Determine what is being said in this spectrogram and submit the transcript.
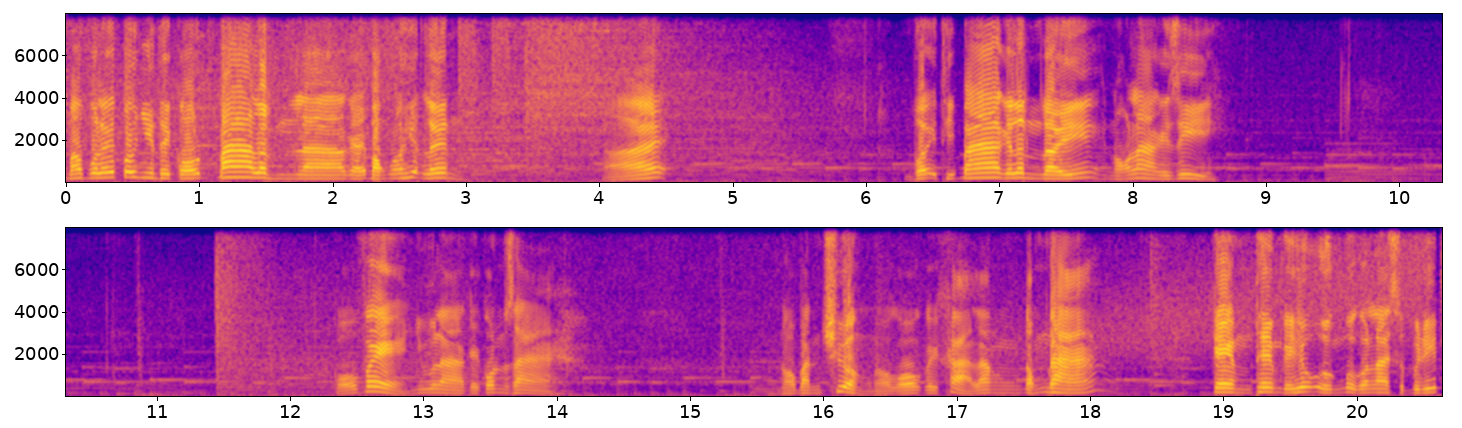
Mà vừa nãy tôi nhìn thấy có 3 lần là cái bóng nó hiện lên. Đấy. Vậy thì ba cái lần đấy nó là cái gì? Có vẻ như là cái con già Nó bắn trưởng Nó có cái khả năng đóng đá Kèm thêm cái hiệu ứng của con Light Spirit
